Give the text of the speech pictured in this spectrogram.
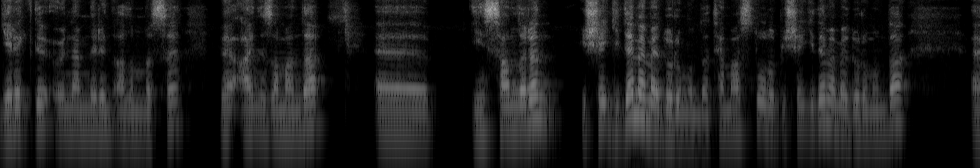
gerekli önlemlerin alınması ve aynı zamanda e, insanların işe gidememe durumunda, temaslı olup işe gidememe durumunda e,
